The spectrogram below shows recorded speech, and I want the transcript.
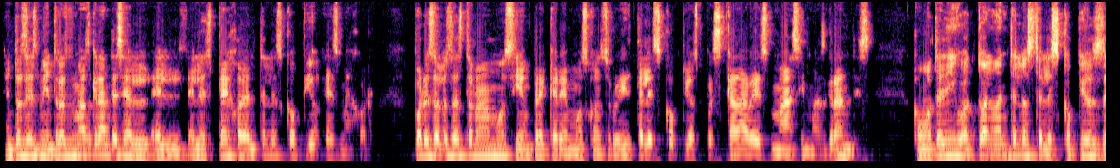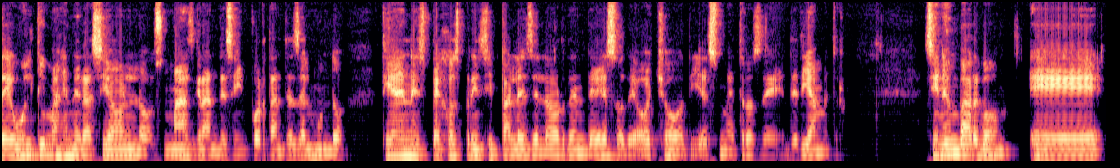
Entonces, mientras más grande sea el, el espejo del telescopio, es mejor. Por eso los astrónomos siempre queremos construir telescopios pues cada vez más y más grandes. Como te digo, actualmente los telescopios de última generación, los más grandes e importantes del mundo, tienen espejos principales del orden de eso, de 8 o 10 metros de, diámetro. Sin embargo, eh,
